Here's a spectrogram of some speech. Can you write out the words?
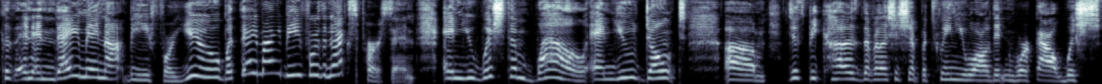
because and, and they may not be for you, but they might be for the next person. And you wish them well. And you don't um just because the relationship between you all didn't work out, wish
